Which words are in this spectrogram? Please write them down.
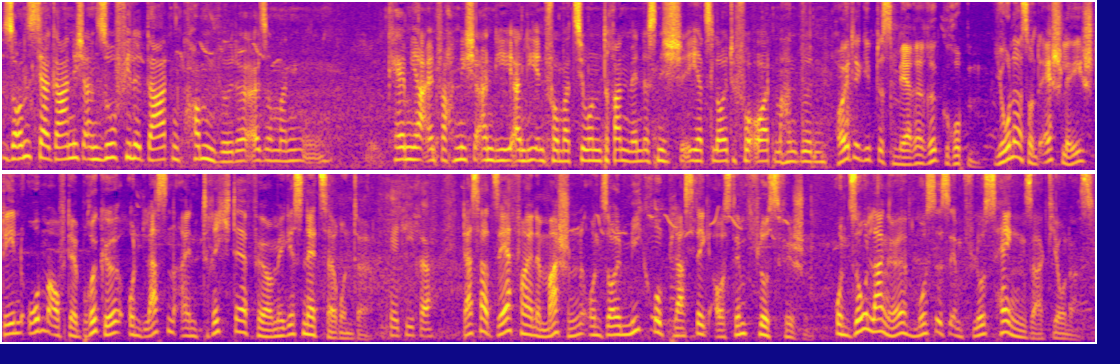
sonst ja gar nicht an so viele Daten kommen würde. Also man käme ja einfach nicht an die, an die Informationen dran, wenn das nicht jetzt Leute vor Ort machen würden. Heute gibt es mehrere Gruppen. Jonas und Ashley stehen oben auf der Brücke und lassen ein trichterförmiges Netz herunter. Okay, tiefer. Das hat sehr feine Maschen und soll Mikroplastik aus dem Fluss fischen. Und so lange muss es im Fluss hängen, sagt Jonas.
